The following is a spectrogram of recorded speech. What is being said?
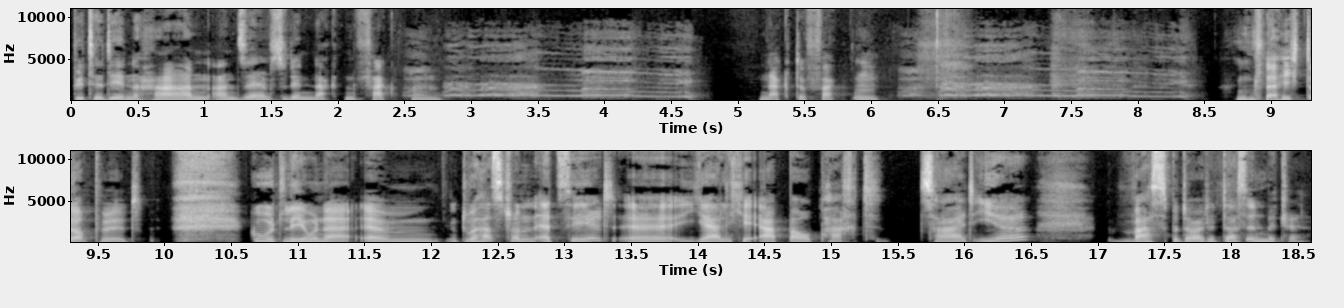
Bitte den Hahn, Anselm, zu den nackten Fakten. Nackte Fakten. Gleich doppelt. Gut, Leona, ähm, du hast schon erzählt, äh, jährliche Erbbaupacht zahlt ihr. Was bedeutet das in Mitteln?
